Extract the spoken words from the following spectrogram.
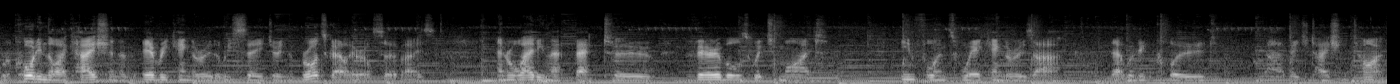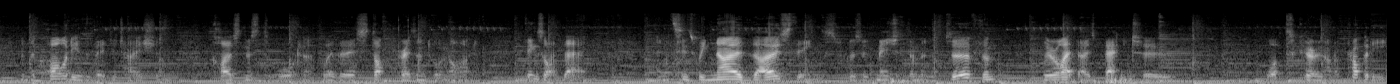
recording the location of every kangaroo that we see during the broad scale aerial surveys and relating that back to variables which might influence where kangaroos are. That would include uh, vegetation type and the quality of the vegetation, closeness to water, whether there's stock present or not, things like that. And since we know those things, because we've measured them and observed them, we relate those back to what's occurring on a property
